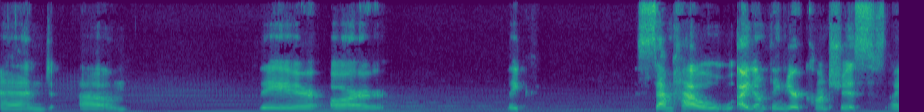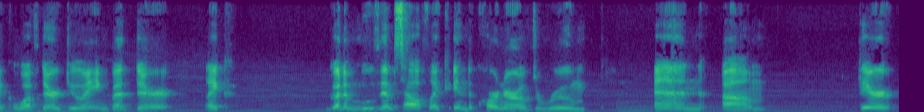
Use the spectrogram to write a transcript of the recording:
and um, there are like somehow I don't think they're conscious like what they're doing, but they're like gonna move themselves like in the corner of the room. And um, they're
